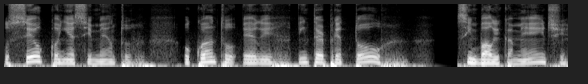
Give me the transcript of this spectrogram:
o seu conhecimento, o quanto ele interpretou simbolicamente,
